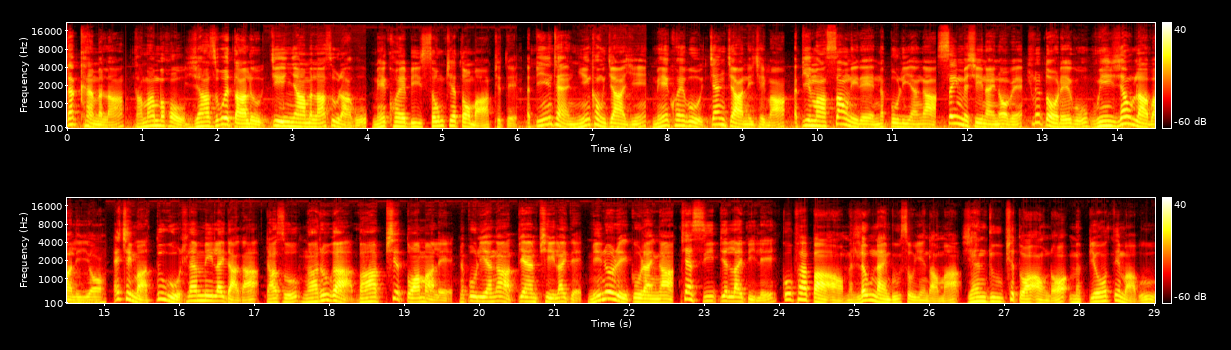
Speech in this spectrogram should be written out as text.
လက်ခံမလားဒါမှမဟုတ်ရာဇဝတ်သားလို့ကြေညာမလားဆိုတာကိုမဲခွဲပြီးဆုံးဖြတ်တော့မှာဖြစ်တယ်အပြင်းထန်ညှင်းခုန်ကြရင်မဲခွဲဖို့ကြံ့ကြာနေချိန်မှာအပြင်မှာစောင့်နေတဲ့နပိုလီယန်ကစိတ်မရှိနိုင်တော့ပဲလွှတ်တော်ထဲကိုဝင်ရောက်လာပါလေရောအဲ့ချိန်မှာသူ့ကိုလှမ်းမေးလိုက်တာကဒါဆိုငါတို့ကဘာဖြစ်သွားမှလဲနပိုလီယန်ကပြန်ဖြေလိုက်တယ်မင်းတို့တွေကိုယ်တိုင်ကဖြက်စီးပစ်လိုက်ပြီလေကိုဖက်ပါအောင်မလုံနိုင်ဘူးဆိုရင်တော့မှရန်သူဖြစ်သွားအောင်တော့မပြောသင့်ပါဘူး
